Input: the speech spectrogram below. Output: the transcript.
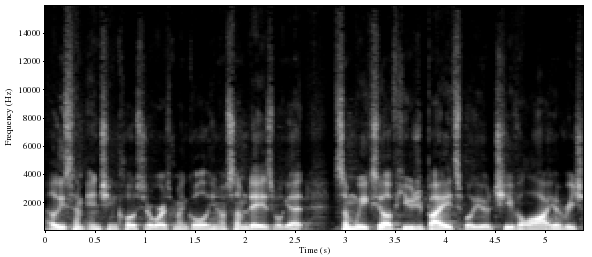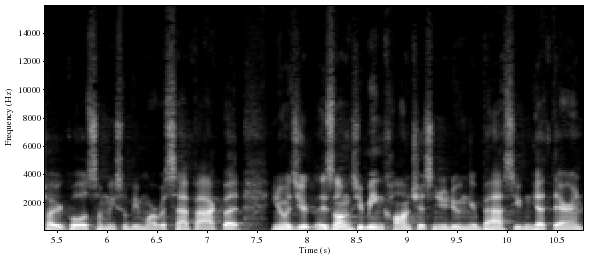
at least I'm inching closer towards my goal. You know, some days we'll get, some weeks you'll have huge bites, will you achieve a lot, you'll reach all your goals. Some weeks will be more of a setback, but you know, as, as long as you're being conscious and you're doing your best, you can get there. And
